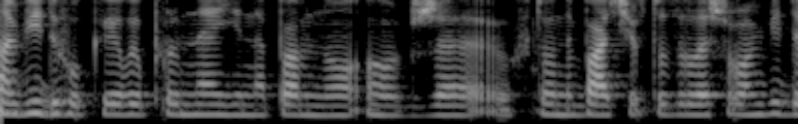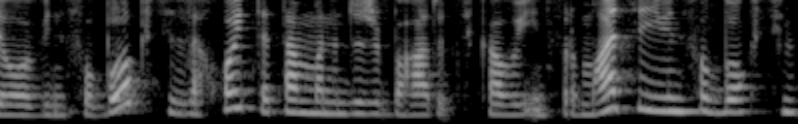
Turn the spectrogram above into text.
відгуки ви про неї, напевно, вже хто не бачив, то залишу вам відео в інфобоксі. Заходьте, там в мене дуже багато цікавої інформації в інфобоксі.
